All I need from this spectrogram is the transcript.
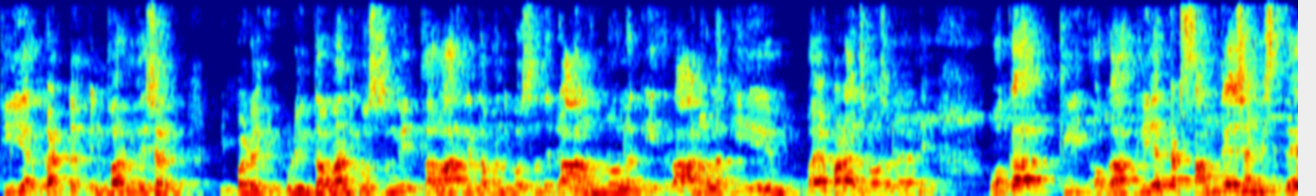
క్లియర్ కట్ ఇన్ఫర్మేషన్ ఇప్పుడు ఇప్పుడు ఇంతమందికి వస్తుంది తర్వాత ఇంతమందికి వస్తుంది. రానున్నోళ్ళకి రానోళ్ళకి ఏం భయపడాల్సిన అవసరం లేదని ఒక క్లి ఒక క్లియర్ కట్ సందేశం ఇస్తే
